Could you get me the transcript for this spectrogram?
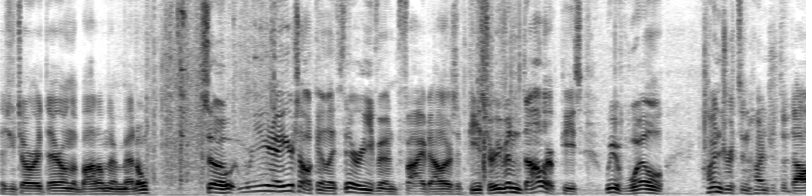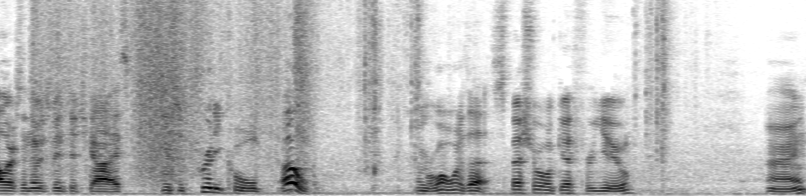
as you tell right there on the bottom, they're metal. So you know, you're talking like they're even five dollars a piece or even a dollar a piece. We have well hundreds and hundreds of dollars in those vintage guys, which is pretty cool. Oh, number one, what is that? Special gift for you. All right,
